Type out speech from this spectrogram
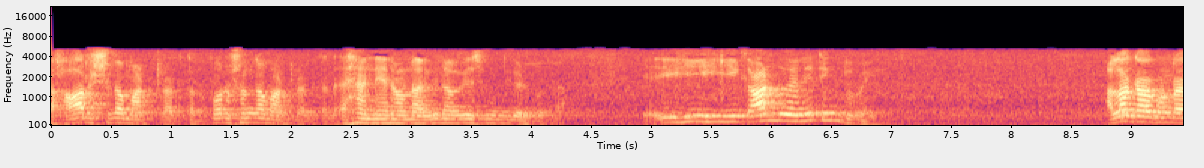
హార్ష్గా మాట్లాడతాడు పరుషంగా మాట్లాడతాడు. నేను నవ్వి నవ్వేసి ముందుకు వెళ్ళిపోతాను ఈ ఈ can do anything to my అలా కాకుండా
